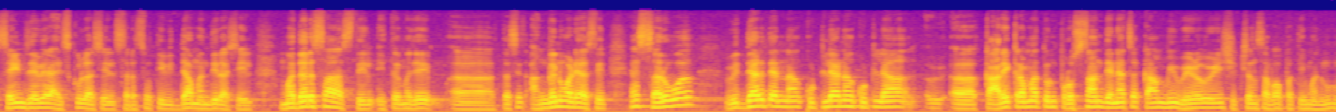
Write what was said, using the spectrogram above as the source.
सेंट झेवियर हायस्कूल असेल सरस्वती विद्या मंदिर असेल मदरसा असतील इथे म्हणजे तसेच अंगणवाडी असतील ह्या सर्व विद्यार्थ्यांना कुठल्या ना कुठल्या कार्यक्रमातून प्रोत्साहन देण्याचं काम मी वेळोवेळी शिक्षण सभापती म्हणून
